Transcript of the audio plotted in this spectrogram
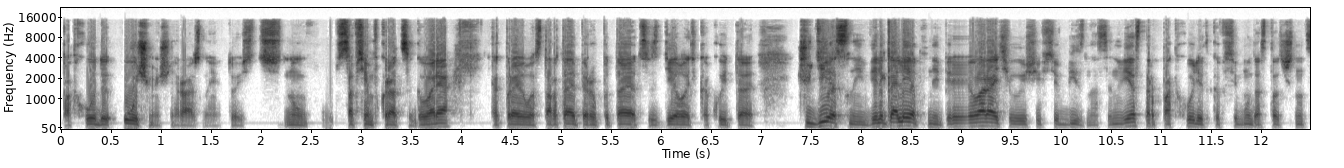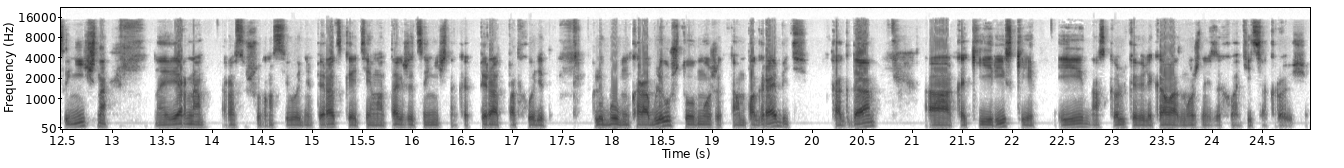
подходы очень-очень разные. То есть, ну, совсем вкратце говоря, как правило, стартаперы пытаются сделать какой-то чудесный, великолепный, переворачивающий все бизнес. Инвестор подходит ко всему достаточно цинично. Наверное, раз уж у нас сегодня пиратская тема, так же цинично, как пират подходит к любому кораблю, что он может там пограбить, когда, а, какие риски и насколько велика возможность захватить сокровища.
